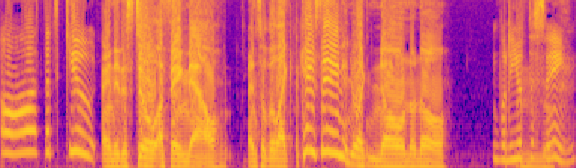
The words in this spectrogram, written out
Aw, that's cute. and it is still a thing now. And so they're like, "Okay, sing," and you're like, "No, no, no." What do you have to sing?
